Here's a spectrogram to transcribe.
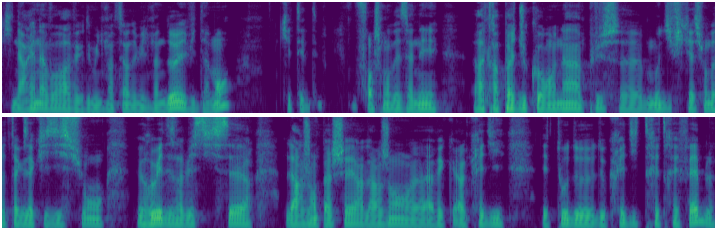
qui n'a rien à voir avec 2021-2022, évidemment, qui étaient franchement des années rattrapage du corona, plus modification de la taxe d'acquisition, ruée des investisseurs, l'argent pas cher, l'argent avec un crédit, des taux de, de, crédit très très faibles.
